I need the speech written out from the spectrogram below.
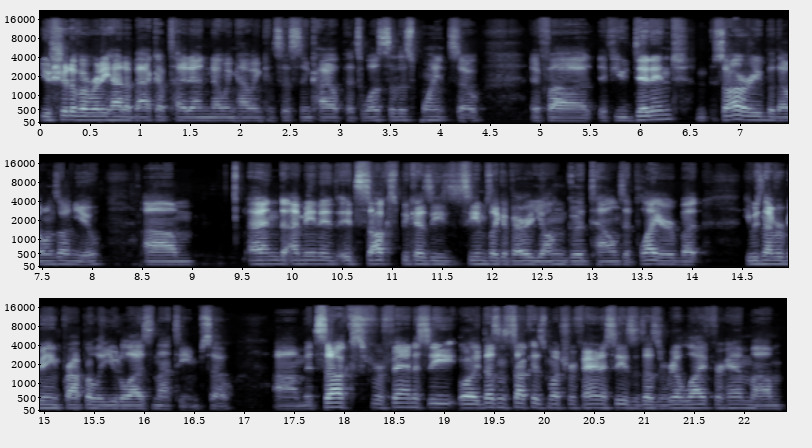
you should have already had a backup tight end, knowing how inconsistent Kyle Pitts was to this point. So, if uh, if you didn't, sorry, but that one's on you. Um, and I mean, it, it sucks because he seems like a very young, good, talented player, but he was never being properly utilized in that team. So. Um, it sucks for fantasy, or it doesn't suck as much for fantasy as it does in real life for him. Um,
